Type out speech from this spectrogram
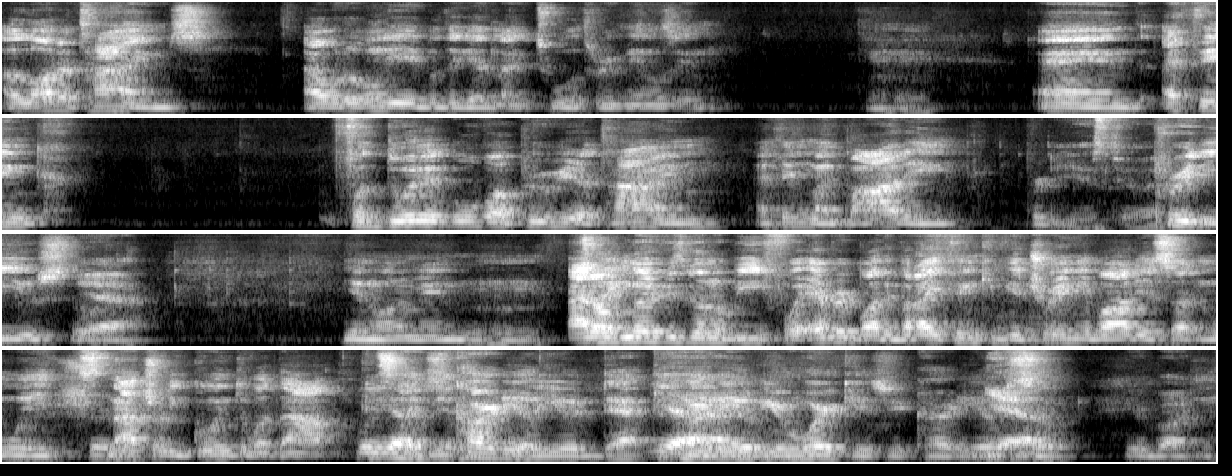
a lot of times I would only able to get like two or three meals in. Mhm. And I think for doing it over a period of time, I think my body Pretty used to it. pretty used to it. Yeah. You know what I mean? hmm I don't know if it's gonna be for everybody, but I think if you train your body a certain way, it's naturally going to adapt. Well, It's yeah, like yeah. cardio, you adapt to Yeah. cardio, your work is your cardio. Yeah. So Your body.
